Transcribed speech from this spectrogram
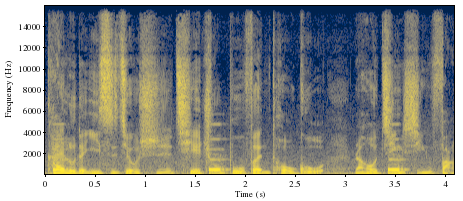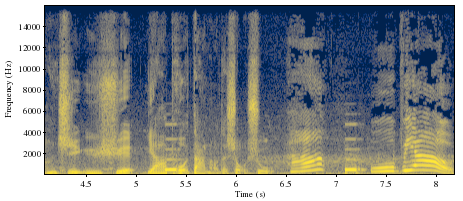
开颅的意思就是切除部分头骨，然后进行防治淤血、压迫大脑的手术。啊！我不要！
